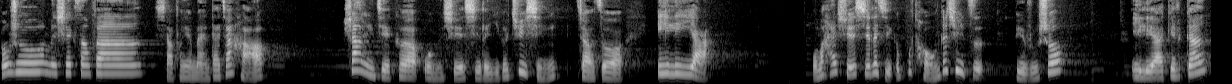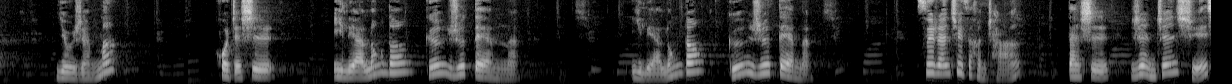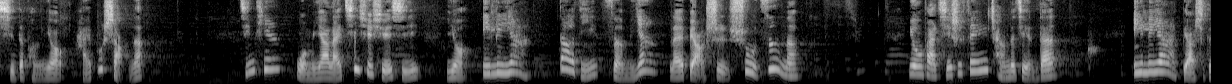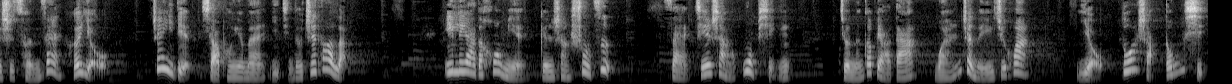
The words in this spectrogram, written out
们学上方，小朋友们大家好。上一节课我们学习了一个句型，叫做伊利亚。我们还学习了几个不同的句子，比如说伊利亚给了干，有人吗？或者是伊利亚隆当个热带吗？伊利亚隆当个热带吗？虽然句子很长，但是。认真学习的朋友还不少呢。今天我们要来继续学习，用伊利亚到底怎么样来表示数字呢？用法其实非常的简单。伊利亚表示的是存在和有，这一点小朋友们已经都知道了。伊利亚的后面跟上数字，再接上物品，就能够表达完整的一句话。有多少东西？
